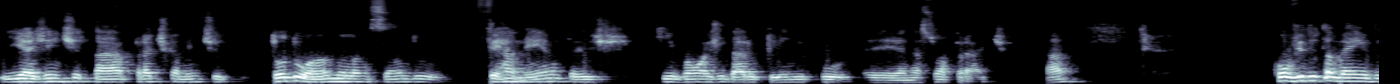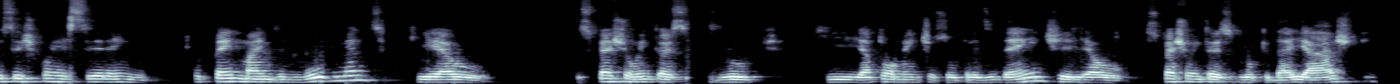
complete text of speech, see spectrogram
e a gente está praticamente todo ano lançando ferramentas que vão ajudar o clínico é, na sua prática. Tá? Convido também vocês conhecerem o Pain, Mind and Movement, que é o Special Interest Group, que atualmente eu sou presidente, ele é o Special Interest Group da IASP.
